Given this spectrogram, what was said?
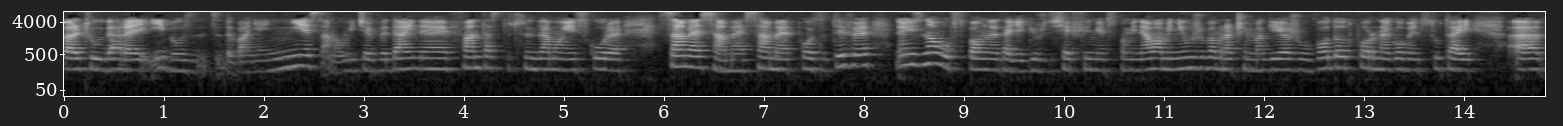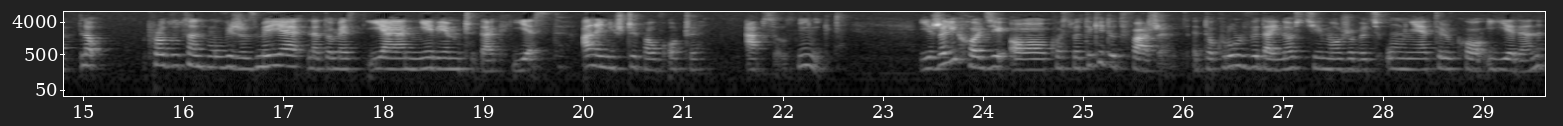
walczył dalej i był zdecydowanie niesamowicie wydajny, fantastyczny dla mojej skóry, same, same, same pozytywy. No i znowu wspomnę, tak jak już dzisiaj w filmie wspominałam, nie używam raczej makijażu wodoodpornego, więc tutaj e, no producent mówi, że zmyje, natomiast ja nie wiem, czy tak jest. Ale nie szczypał w oczy absolutnie nigdy. Jeżeli chodzi o kosmetyki do twarzy, to król wydajności może być u mnie tylko jeden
